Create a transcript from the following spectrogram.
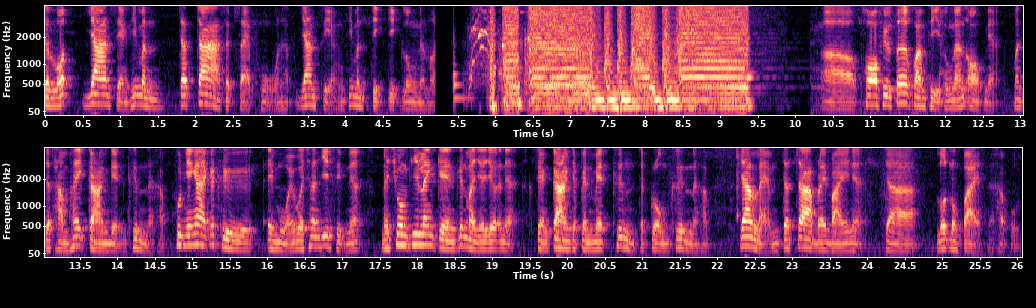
จะลดย่านเสียงที่มันจ้าจ้าแสบๆหูนะครับย่านเสียงที่มันจิกๆลงเนี่ยหน่อย อะพอฟิลเตอร์ความถี่ตรงนั้นออกเนี่ยมันจะทำให้กลางเด่นขึ้นนะครับพูดง่ายๆก็คืออาหมวยเวอร์ชัน20 เนี่ยในช่วงที่เร่ง gain ขึ้นมาเยอะๆเนี่ยเสียงกลางจะเป็นเม็ดขึ้นจะกลมขึ้นนะครับย่านแหลมจะจ้าใบๆเนี่ยจะลดลงไปนะครับผม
